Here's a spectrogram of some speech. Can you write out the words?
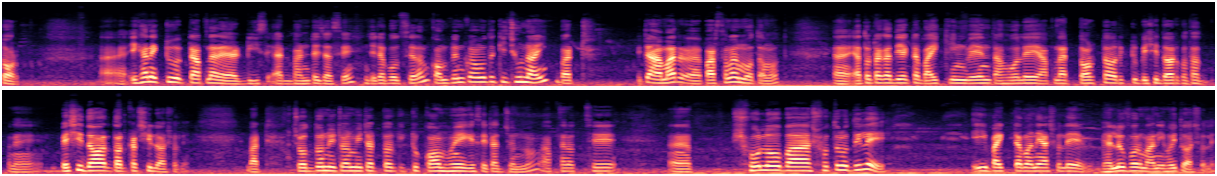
torque এখানে একটু একটা আপনার ডিসঅ্যাডভান্টেজ আছে, যেটা বলছিলাম কমপ্লেন করার মতো কিছু নাই বাট এটা আমার পার্সোনাল মতামত। এত টাকা দিয়ে একটা বাইক কিনবেন, তাহলে আপনার টর্কটা আর একটু বেশি দেওয়ার কথা মানে বেশি দেওয়ার দরকার ছিল আসলে। বাট চোদ্দ নিউটন মিটার টর্ক একটু কম হয়ে গেছে এটার জন্য। আপনার হচ্ছে ষোলো বা সতেরো দিলে এই বাইকটা মানে আসলে ভ্যালু ফর মানি হয়তো আসলে।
